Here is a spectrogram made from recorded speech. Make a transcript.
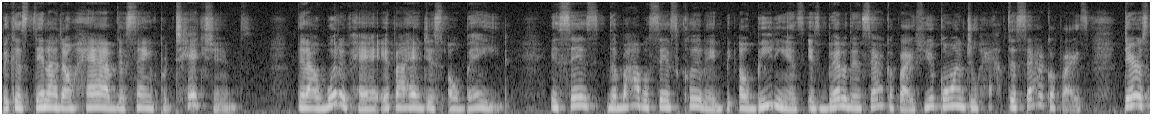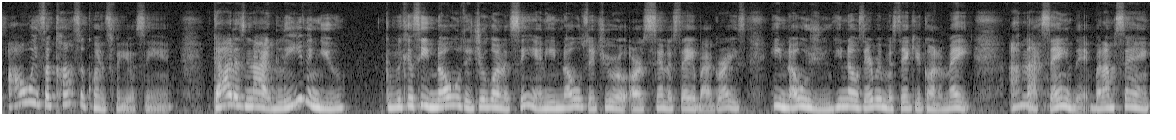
because then I don't have the same protections that I would have had if I had just obeyed. It says, the Bible says clearly, obedience is better than sacrifice. You're going to have to sacrifice. There's always a consequence for your sin. God is not leaving you because he knows that you're going to sin. He knows that you are a sinner saved by grace. He knows you. He knows every mistake you're going to make. I'm not saying that, but I'm saying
